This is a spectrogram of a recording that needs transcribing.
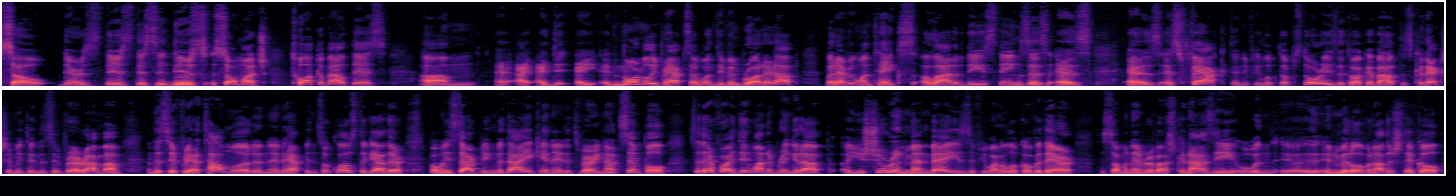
so there's there's this there's so much talk about this. Um, I, I, did I, normally perhaps I wouldn't even brought it up, but everyone takes a lot of these things as as as as fact. And if you looked up stories, they talk about this connection between the Sifrei Rambam and the Sifrei Talmud, and it happens so close together. But when you start being medayik in it, it's very not simple. So therefore, I did want to bring it up. Uh, a Yeshurun Membeis, if you want to look over there, there's someone named Rav Ashkenazi who, in uh, in middle of another shtickle,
